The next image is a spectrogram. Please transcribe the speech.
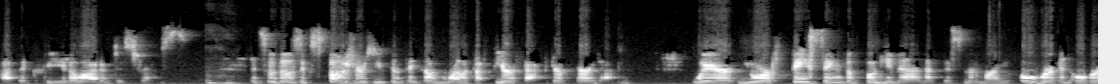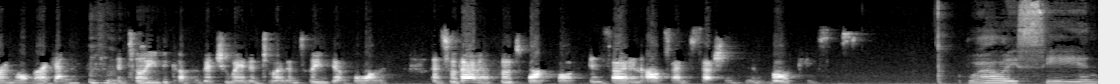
have that create a lot of distress. Mm-hmm. And so those exposures you can think of more like a fear factor paradigm, where you're facing the boogeyman of this memory over and over and over again mm-hmm. until you become habituated to it, until you get bored. And so that includes work both inside and outside of sessions in both cases. Wow, I see. And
